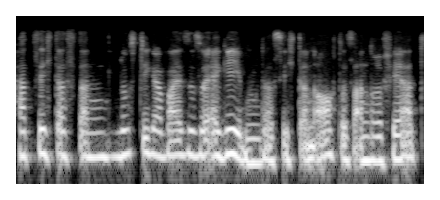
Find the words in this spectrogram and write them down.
hat sich das dann lustigerweise so ergeben, dass ich dann auch das andere Pferd,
